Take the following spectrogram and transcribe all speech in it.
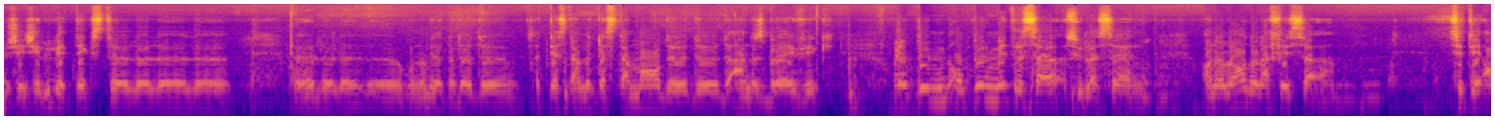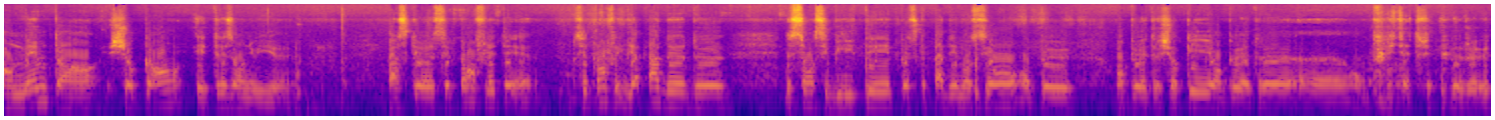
J'ai lu les textes, le, le, le, le, testament de, de, Anders Breivik. On, peut, on peut mettre ça sur la scène. En Hollande, on a fait ça. C'était en même temps choquant et très ennuyeux. Parce que c'est pamphlété. C'est pamphlété. Il n'y a pas de, de, de sensibilité, presque pas d'émotion. On peut on peut être choqué, on peut être, euh, on peut être heureux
